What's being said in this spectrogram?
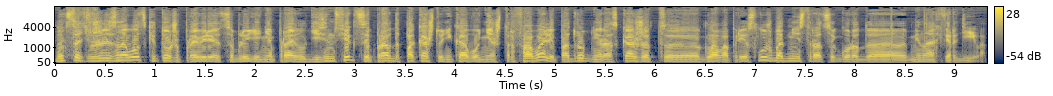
Ну, кстати, в Железноводске тоже проверяют соблюдение правил дезинфекции. Правда, пока что никого не оштрафовали. Подробнее расскажет э, глава пресс-службы администрации города Минах Вердиева.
